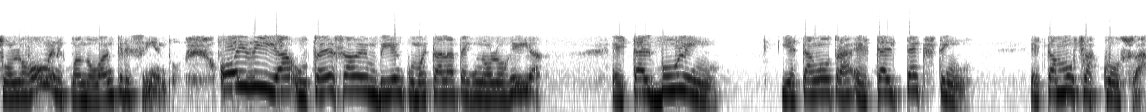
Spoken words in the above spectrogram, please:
son los jóvenes cuando van creciendo. Hoy día ustedes saben bien cómo está la tecnología. Está el bullying y están otras, está el texting, están muchas cosas.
